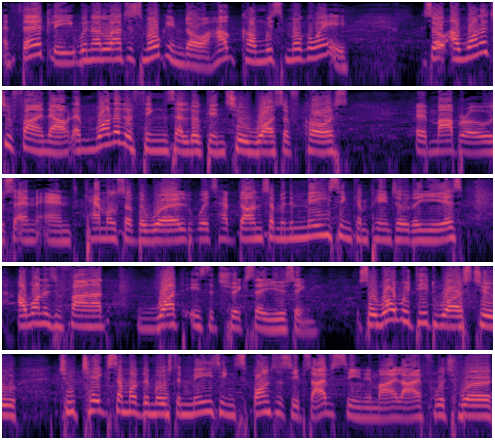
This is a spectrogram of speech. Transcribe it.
and thirdly, we're not allowed to smoke indoor. How come we smoke away? So I wanted to find out, and one of the things I looked into was, of course, uh, Marlboros and, and Camels of the world, which have done some amazing campaigns over the years. I wanted to find out what is the tricks they're using. So what we did was to to take some of the most amazing sponsorships I've seen in my life, which were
